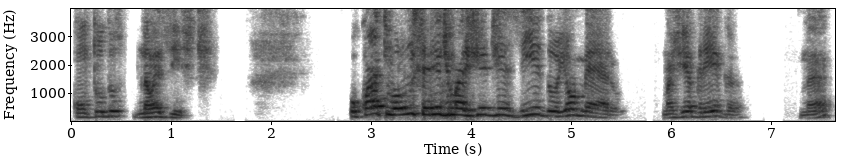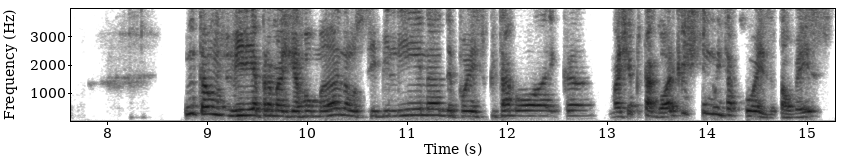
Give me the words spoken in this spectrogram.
Contudo, não existe. O quarto volume seria de magia de Exído e Homero, magia grega, né? Então viria para magia romana ou sibilina, depois pitagórica. Magia pitagórica a gente tem muita coisa, talvez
